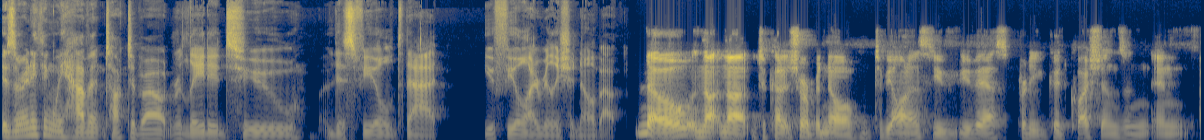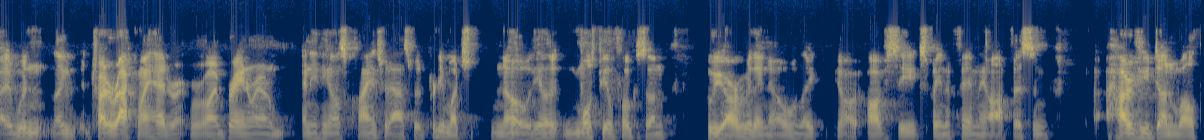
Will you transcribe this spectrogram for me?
is there anything we haven't talked about related to this field that you feel I really should know about? No, not not to cut it short, but no. To be honest, you've you've asked pretty good questions, and and I wouldn't like try to rack my head or my brain around anything else clients would ask, but pretty much no. The other most people focus on who you are, who they know. Like you know, obviously, explain a family office and how have you done wealth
